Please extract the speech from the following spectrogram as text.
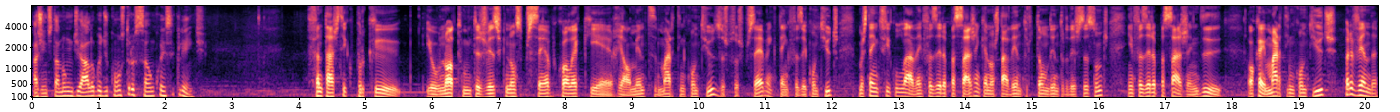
a gente está num diálogo de construção com esse cliente. Fantástico, porque eu noto muitas vezes que não se percebe qual é que é realmente marketing conteúdos, as pessoas percebem que têm que fazer conteúdos, mas têm dificuldade em fazer a passagem, que não está dentro, tão dentro destes assuntos, em fazer a passagem de, ok, marketing conteúdos para venda.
